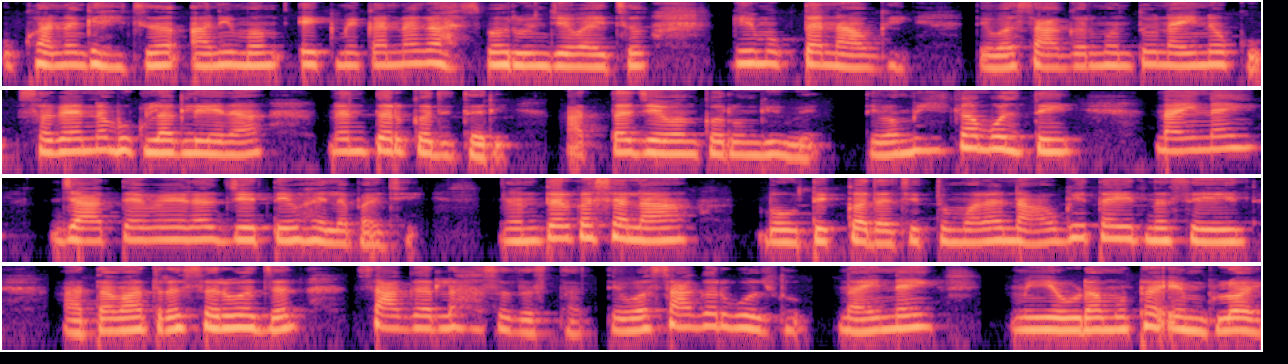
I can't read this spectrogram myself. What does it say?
उखाणं घ्यायचं आणि मग एकमेकांना घास भरून जेवायचं. घे मुक्ता नाव घे. तेव्हा सागर म्हणतो नाही नको सगळ्यांना भूक लागली आहे ना. नंतर कधीतरी. आत्ता जेवण करून घेऊया. तेव्हा मी का बोलते? नाही नाही ज्या त्या वेळेला जे ते व्हायला पाहिजे. नंतर कशाला? बहुतेक कदाचित तुम्हाला नाव घेता येत नसेल. आता मात्र सर्वजण सागरला हसत असतात. तेव्हा सागर बोलतो नाही नाही मी एवढा मोठा एम्प्लॉय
